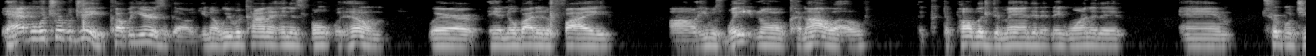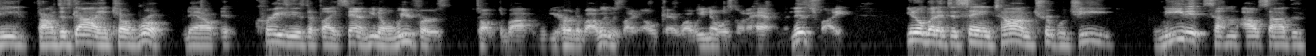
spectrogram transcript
it happened with Triple G a couple years ago. You know, we were kind of in this boat with him where he had nobody to fight. Uh, he was waiting on Canelo. The, the, public demanded it; they wanted it, and Triple G found his guy in Kell Brook. Now, it, crazy as the fight sound, you know, when we first talked about, we heard about, we was like, okay, well, we know what's going to happen in this fight you know, but at the same time, Triple G needed something outside the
